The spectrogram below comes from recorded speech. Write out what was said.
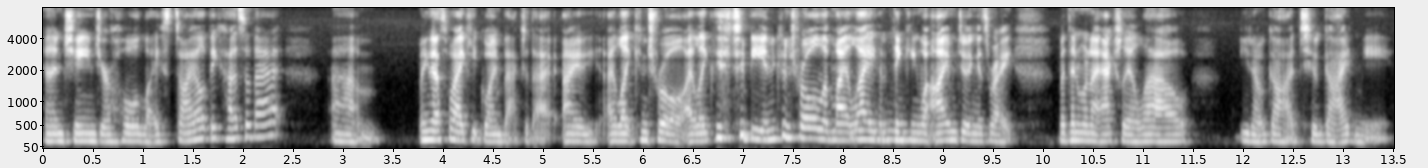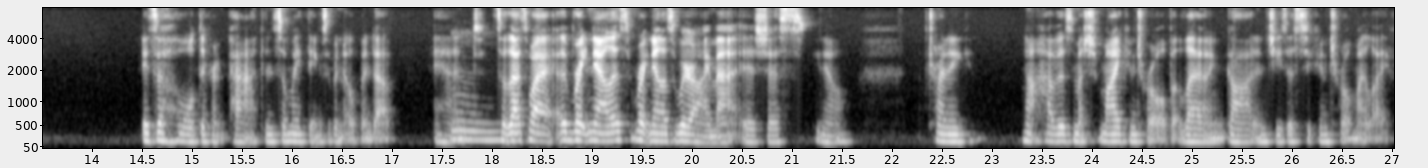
And then change your whole lifestyle because of that. Um I mean, that's why I keep going back to that. I, I like control. I like to be in control of my life and mm-hmm. thinking what I'm doing is right. But then when I actually allow, you know, God to guide me, it's a whole different path. And so many things have been opened up. And mm. so that's why I, right now, that's right now, that's where I'm at is just, you know, trying to not have as much my control, but allowing God and Jesus to control my life.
